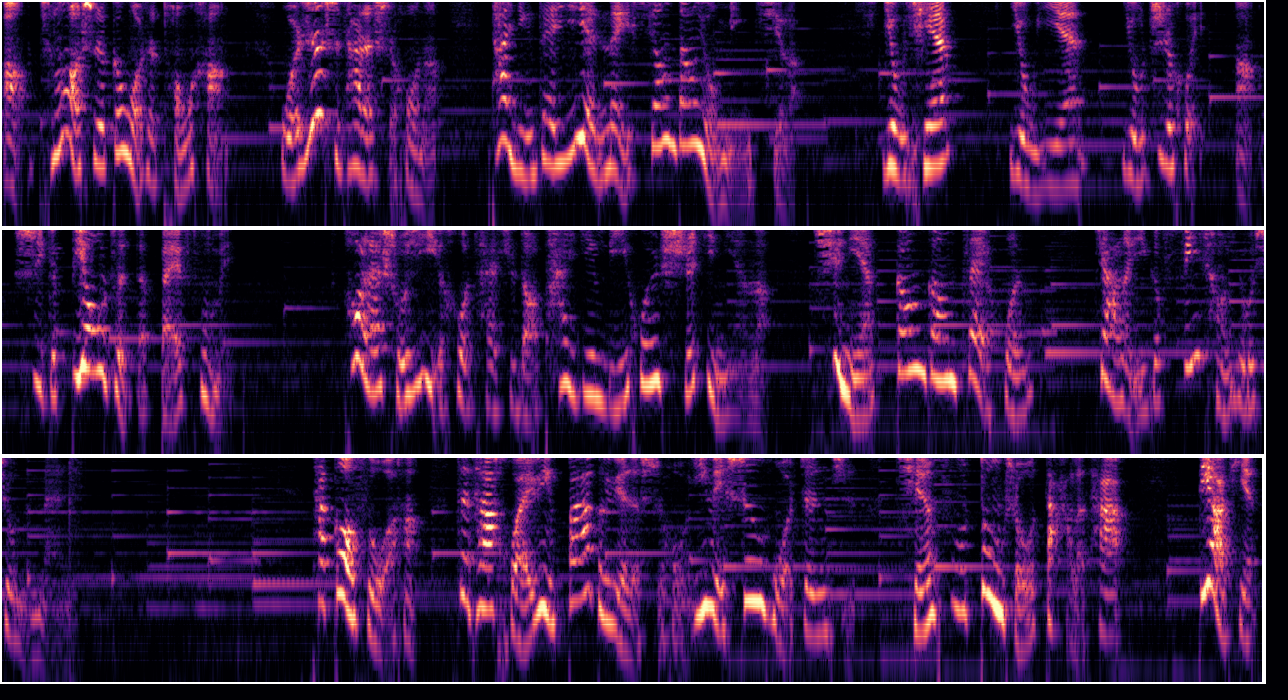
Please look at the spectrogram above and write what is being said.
啊，陈老师跟我是同行，我认识他的时候呢，他已经在业内相当有名气了，有钱、有颜、有智慧啊，是一个标准的白富美。后来熟悉以后才知道，他已经离婚十几年了，去年刚刚再婚，嫁了一个非常优秀的男人。她告诉我哈，在她怀孕八个月的时候，因为生活争执，前夫动手打了她。第二天，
